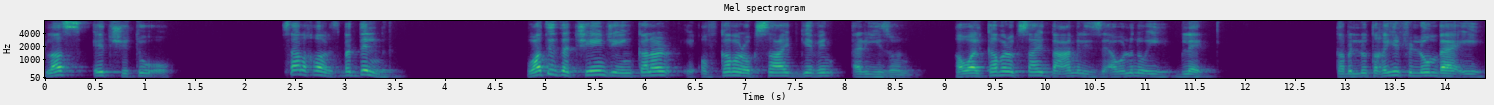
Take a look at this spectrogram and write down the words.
plus H2O سهل خالص بدلنا. What is the change in color of copper oxide given a reason هو ال copper oxide بقى عامل إزاي؟ أو لونه إيه؟ black طب اللي تغيير في اللون بقى إيه؟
